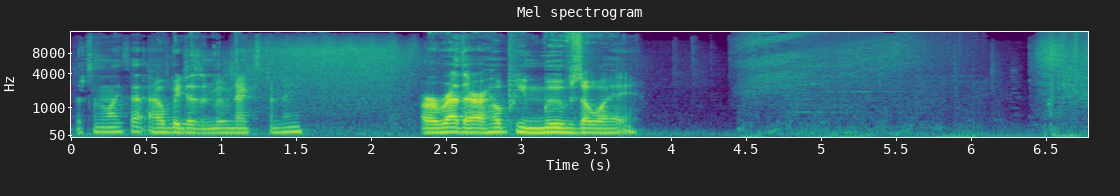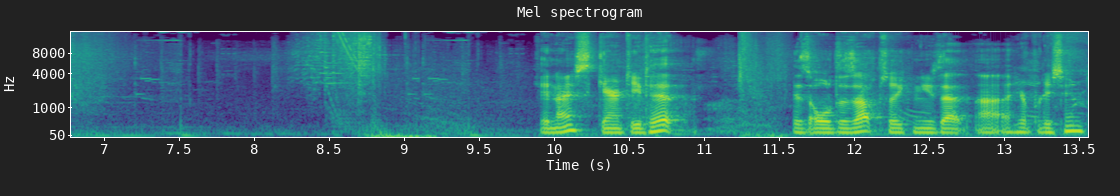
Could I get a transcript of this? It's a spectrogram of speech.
or something like that? I hope he doesn't move next to me. Or rather, I hope he moves away. Okay, nice. Guaranteed hit. His ult is up, so he can use that uh, here pretty soon.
